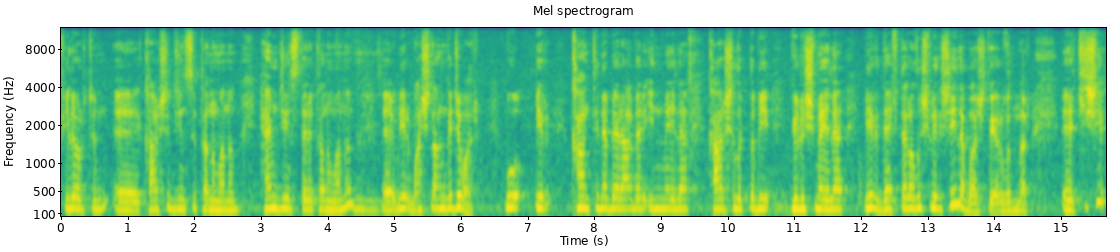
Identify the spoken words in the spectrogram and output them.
flörtün, e, karşı cinsi tanımanın, hem cinsleri tanımanın e, bir başlangıcı var. Bu bir kantine beraber inmeyle, karşılıklı bir gülüşmeyle, bir defter alışverişiyle başlıyor bunlar. E, kişi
